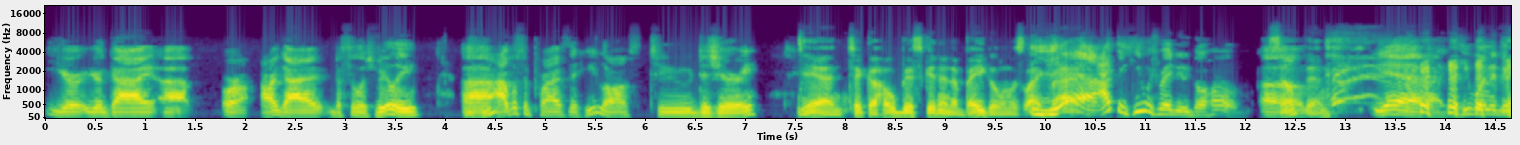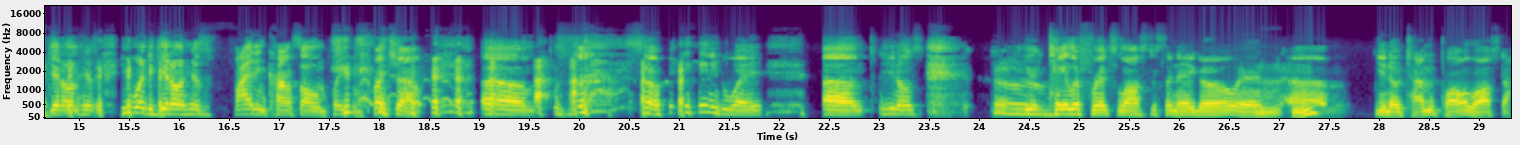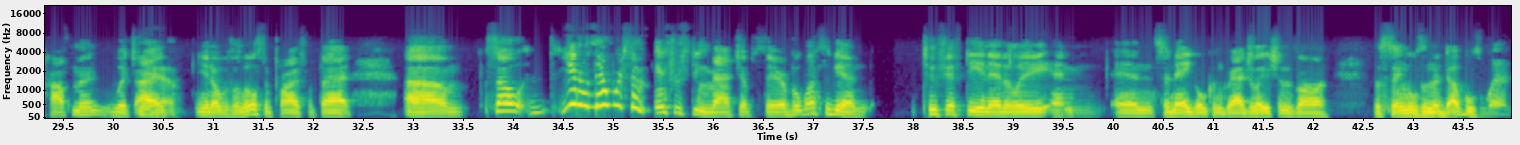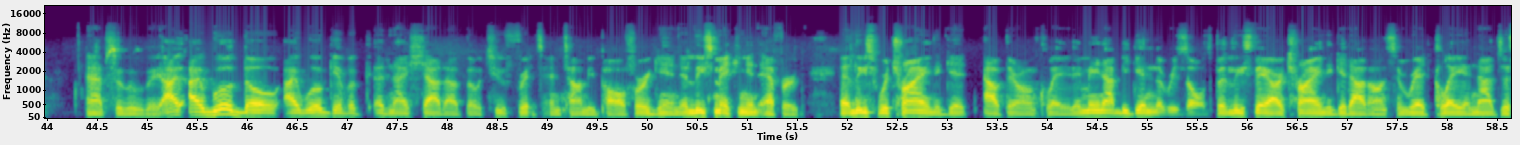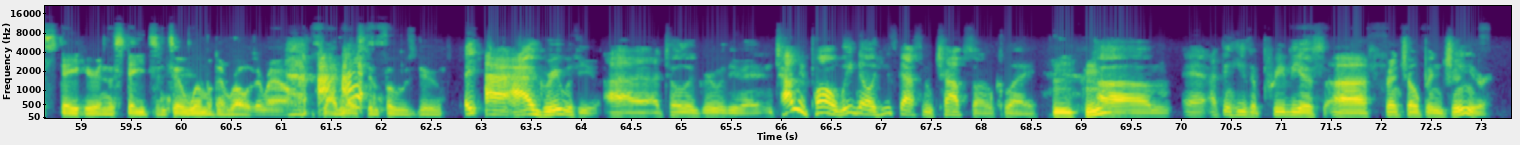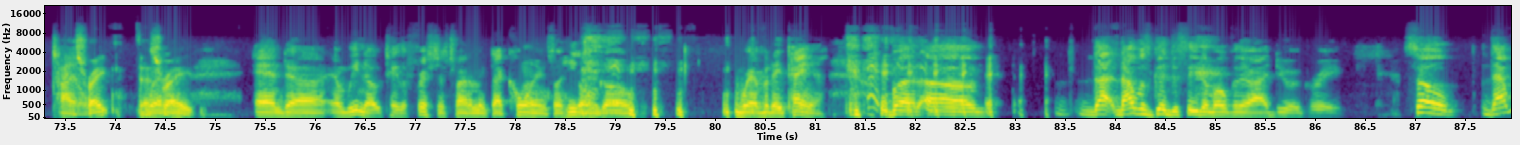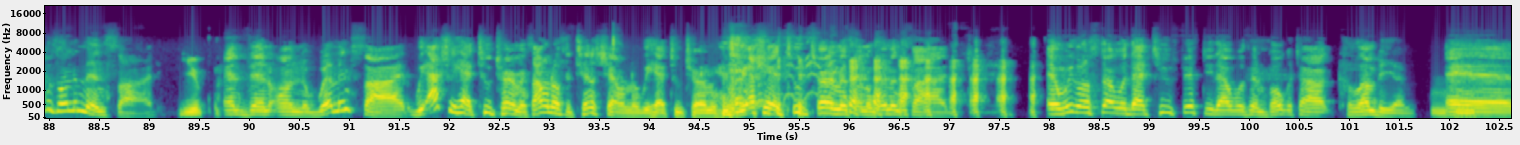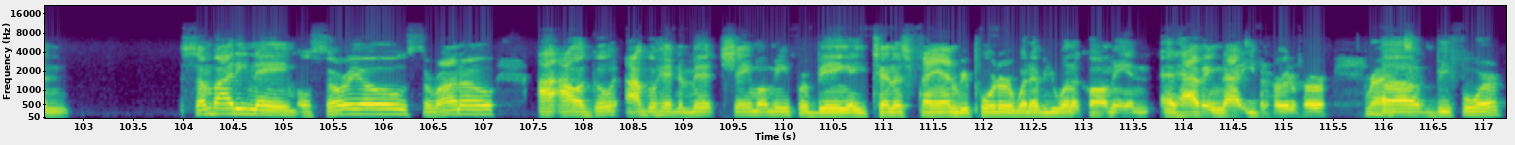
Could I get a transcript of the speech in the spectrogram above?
your your guy uh, or our guy Basilashvili. Uh, mm-hmm. I was surprised that he lost to Djere. Yeah, and took a whole biscuit and a bagel and was like, "Yeah, I think he was ready to go home." Um, Something. yeah, he wanted to get on his he wanted to get on his fighting console and play some Punch Out. um, so, so, anyway, um, you know, uh, Taylor Fritz lost to Sonego, and mm-hmm. You know Tommy Paul lost to Hoffman, which yeah. I you know was a little surprised with that. Um, so you know there were some interesting matchups there, but once again, 250 in Italy and and Sonego, congratulations on the singles and the doubles win. Absolutely. I, I will though I will give a, a nice shout out though to Fritz and Tommy Paul for again at least making an effort. At least we're trying to get out there on clay. They may not be getting the results, but at least they are trying to get out on some red clay and not just stay here in the states until Wimbledon rolls around, like I, most of them fools do. I, I agree with you. I, I, totally agree with you. And Tommy Paul, we know he's got some chops on clay. Mm-hmm. Um, and I think he's a previous uh, French Open junior title. That's right. That's winner. right. And uh, and we know Taylor Fritz is trying to make that coin, so he gonna go wherever they paying. But um, that that was good to see them over there. I do agree. So that was on the men's side. Yep. And then on the women's side, we actually had two tournaments. I don't know if the tennis channel knew we had two tournaments, we actually had two tournaments on the women's side. And we're going to start with that 250 that was in Bogota, Colombia. Mm-hmm. And somebody named Osorio Serrano. I, will go. I'll go ahead and admit, shame on me for being a tennis fan, reporter, whatever you want to call me, and and having not even heard of her right. uh, before.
